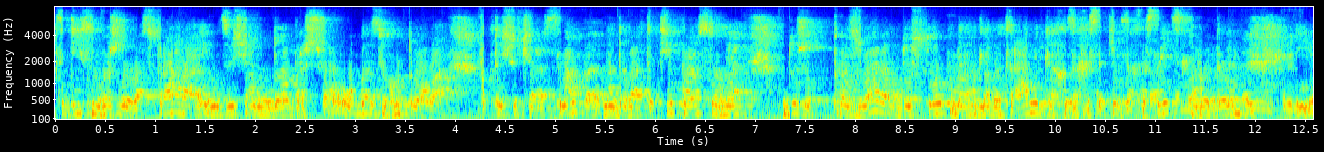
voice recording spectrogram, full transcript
Це дійсно важлива справа, і надзвичайно добре, що область готова фактично через СНАПи надавати ті послуги дуже прозоро, доступно для ветеранів, для захисників, захисниць, родин і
